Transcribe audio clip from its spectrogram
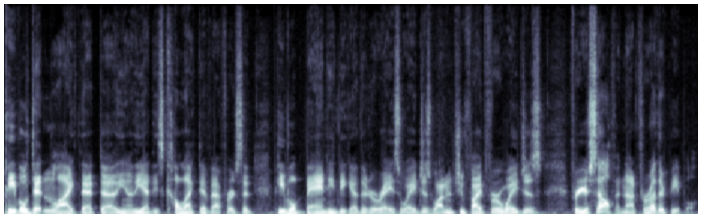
people didn't like that uh, you know you had these collective efforts that people banding together to raise wages. Why don't you fight for wages for yourself and not for other people?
